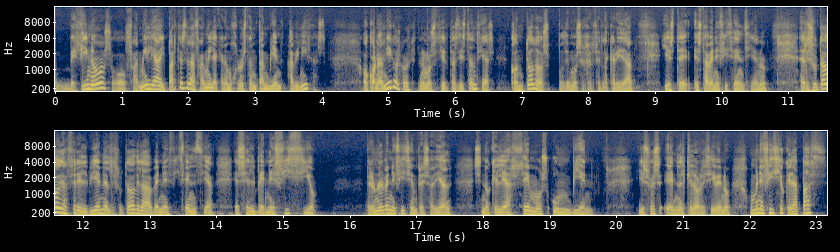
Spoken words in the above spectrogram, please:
vecinos o familia, hay partes de la familia que a lo mejor no están tan bien avenidas. O con amigos con los que tenemos ciertas distancias. Con todos podemos ejercer la caridad y este, esta beneficencia. ¿no? El resultado de hacer el bien, el resultado de la beneficencia es el beneficio, pero no el beneficio empresarial, sino que le hacemos un bien. Y eso es en el que lo recibe, ¿no? Un beneficio que da paz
